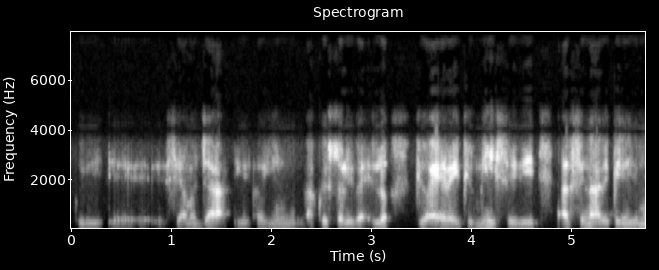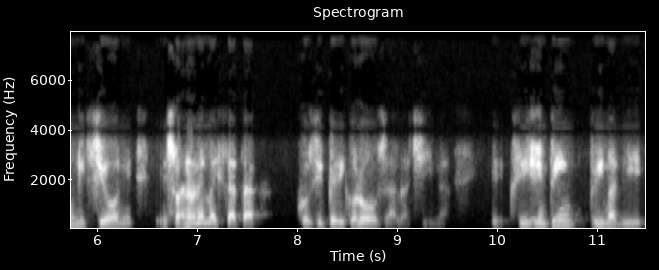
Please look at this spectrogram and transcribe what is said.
quindi eh, siamo già in, in, a questo livello, più aerei, più missili, arsenali pieni di munizioni, insomma non è mai stata così pericolosa la Cina. E Xi Jinping prima di,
